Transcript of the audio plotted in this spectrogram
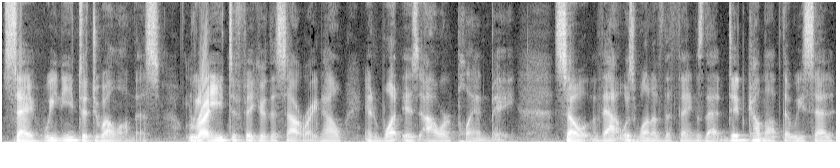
say, we need to dwell on this. We Right. need to figure this out right now. And what is our plan B? So that was one of the things that did come up that we said,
